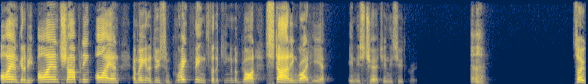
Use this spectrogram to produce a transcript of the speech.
I am going to be iron sharpening iron, and we're going to do some great things for the kingdom of God, starting right here in this church, in this youth group. so,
